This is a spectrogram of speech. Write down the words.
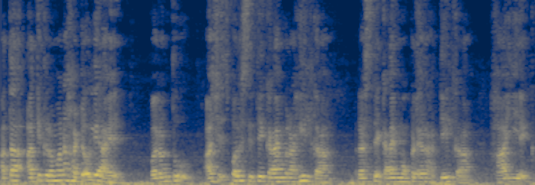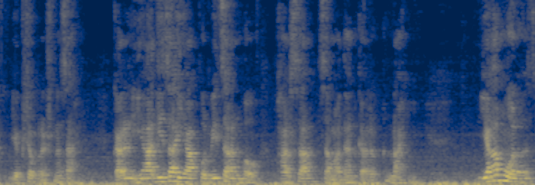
आता अतिक्रमणं हटवली आहेत परंतु अशीच परिस्थिती कायम राहील का? रस्ते काय मोकळे राहतील का? हाही एक यक्ष प्रश्नच आहे. कारण याआधीचा यापूर्वीचा अनुभव फारसा समाधानकारक नाही. यामुळंच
